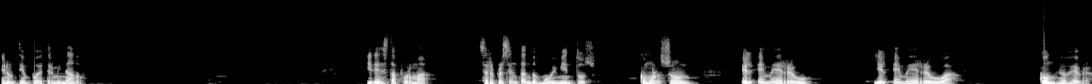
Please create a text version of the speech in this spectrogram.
en un tiempo determinado. Y de esta forma se representan dos movimientos como lo son el MRU y el MRUA con GeoGebra.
